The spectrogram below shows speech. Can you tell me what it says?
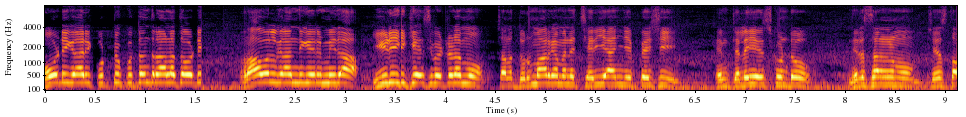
మోడీ గారి కుట్టు కుతంత్రాలతోటి రాహుల్ గాంధీ గారి మీద ఈడీ కేసు పెట్టడము చాలా దుర్మార్గమైన చర్య అని చెప్పేసి మేము తెలియజేసుకుంటూ నిరసనను చేస్తా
